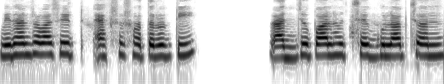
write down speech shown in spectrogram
বিধানসভা সিট একশো সতেরোটি, রাজ্যপাল হচ্ছে গুলাবচন্দ।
